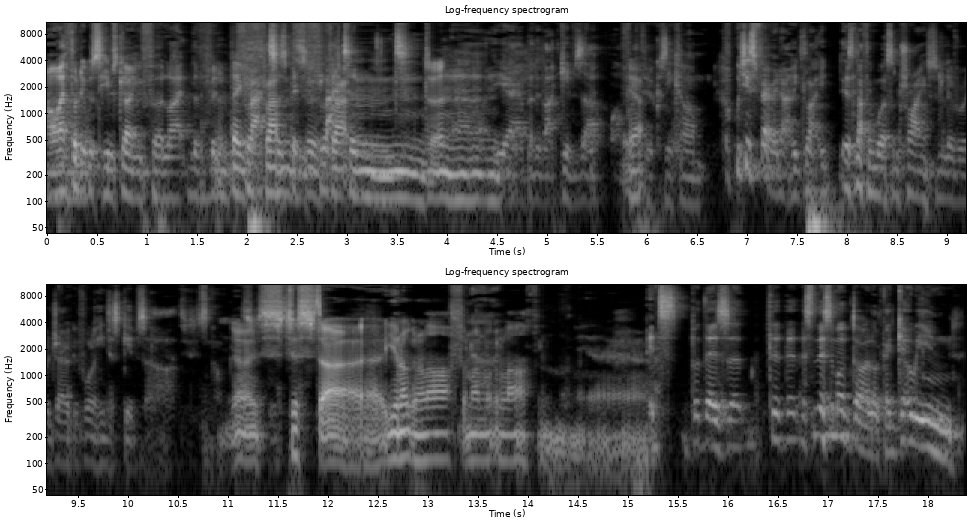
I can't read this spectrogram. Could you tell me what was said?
Oh, I thought it was he was going for like the, the flats has been flattened, flattened and- uh, yeah, but it like gives up halfway Yeah. through because he can't. Which is fair enough. He's like, there's nothing worse than trying to deliver a joke before he just gives up. It's not. No, it's just uh, you're not going to laugh, and I'm not going to laugh, and yeah. It's but there's a th- th- there's, there's some odd dialogue. They go in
